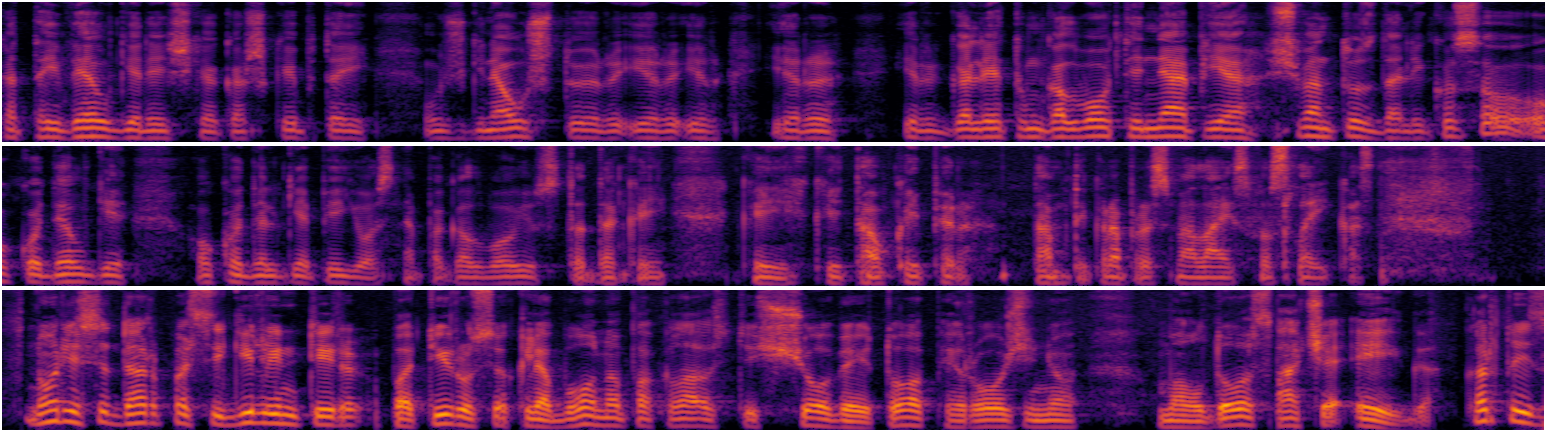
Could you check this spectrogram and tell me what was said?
kad tai vėlgi reiškia kažkaip tai užgneuštų ir, ir, ir, ir, ir galėtum galvoti ne apie šventus dalykus, o, o, kodėlgi, o kodėlgi apie juos nepagalvojus tada, kai, kai, kai tau kaip ir tam tikrą prasme laisvas laikas. Norisi dar pasigilinti ir patyrusio klebono paklausti šio veito apie rožinio maldos pačią eigą. Kartais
